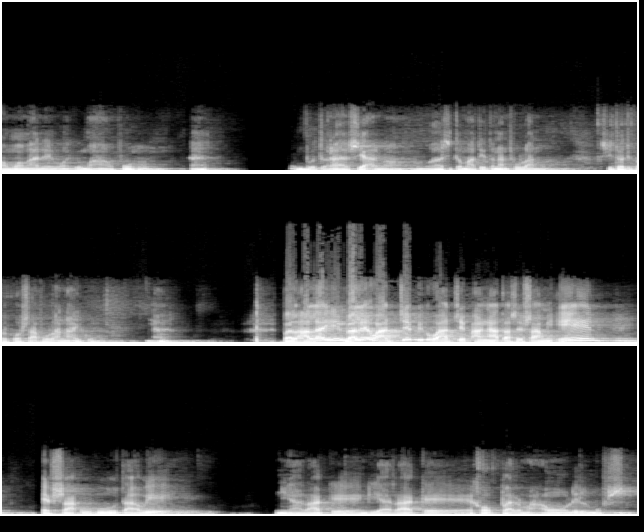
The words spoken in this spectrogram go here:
omongane wong iku mau ha mbok rahasiano wah sida mati tenan fulan. Sida diperkosa fulan iku. Ya bal alaihim balik wajib iku wajib angatase samiin. Ifsa'uhu tawi nyiarake ngiarake khobar mau lil mufs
